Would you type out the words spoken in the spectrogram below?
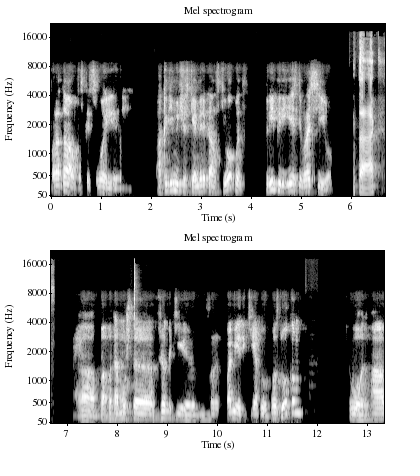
продал, так сказать, свой академический американский опыт при переезде в Россию. Так. А, потому что все-таки в Америке я был постдоком, вот, а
